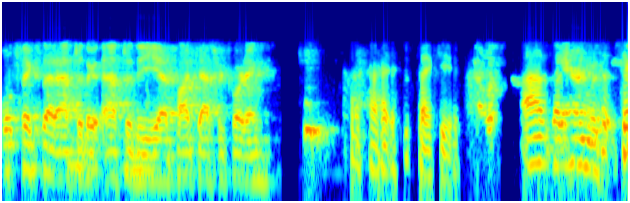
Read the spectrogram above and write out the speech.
We'll fix that after the after the uh, podcast recording. All right, thank you. Um, Aaron was. So,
